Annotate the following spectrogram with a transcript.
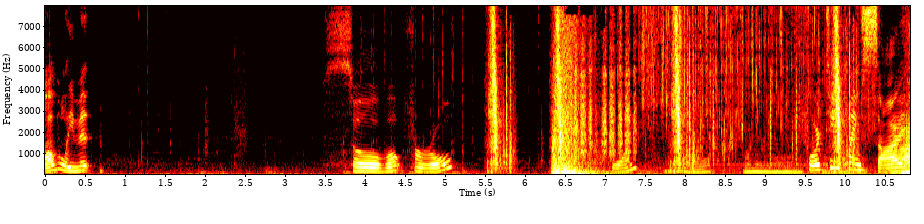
I'll believe it. So vote for roll. One. 14 claims Psy.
